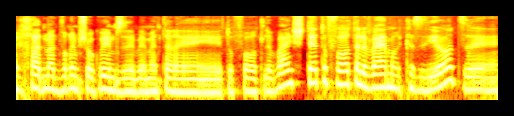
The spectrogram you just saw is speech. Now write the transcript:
אחד מהדברים שעוקבים זה באמת על אה, תופעות לוואי. שתי תופעות הלוואי המרכזיות זה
